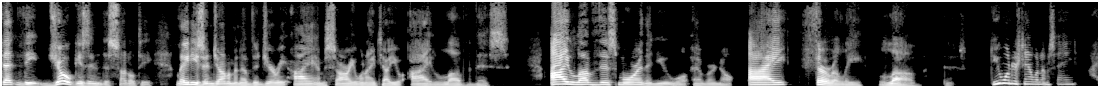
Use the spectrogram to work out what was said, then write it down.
that the joke is in the subtlety. Ladies and gentlemen of the jury, I am sorry when I tell you I love this. I love this more than you will ever know. I thoroughly love this. Do you understand what I'm saying? I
